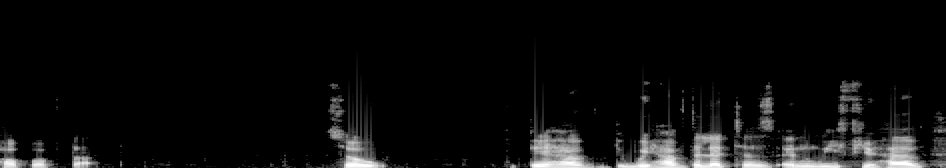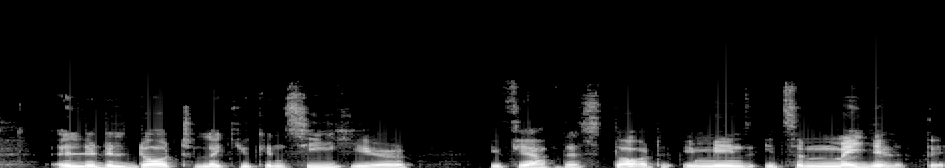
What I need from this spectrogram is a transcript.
top of that. So they have, we have the letters and if you have a little dot like you can see here, if you have this dot, it means it's a mayelte,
